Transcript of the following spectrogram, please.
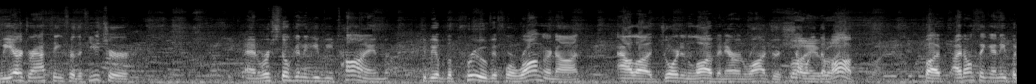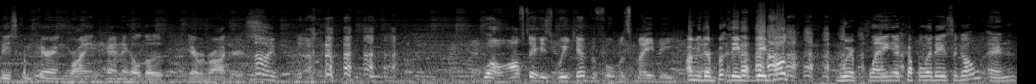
we are drafting for the future, and we're still going to give you time to be able to prove if we're wrong or not, a la Jordan Love and Aaron Rodgers showing them right, up. But I don't think anybody's comparing Ryan Tannehill to Aaron Rodgers. No. well, after his weekend performance, maybe. I mean, they're, they, they both were playing a couple of days ago, and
